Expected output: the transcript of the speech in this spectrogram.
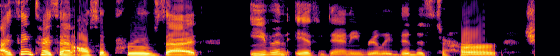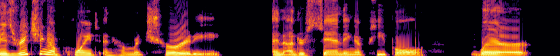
I think Tai-San also proves that even if Danny really did this to her, she's reaching a point in her maturity and understanding of people where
